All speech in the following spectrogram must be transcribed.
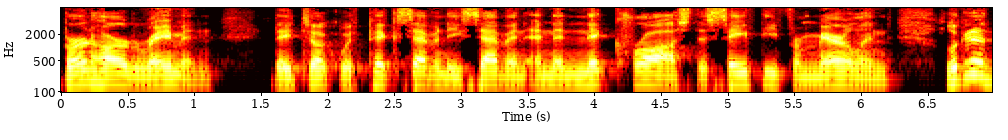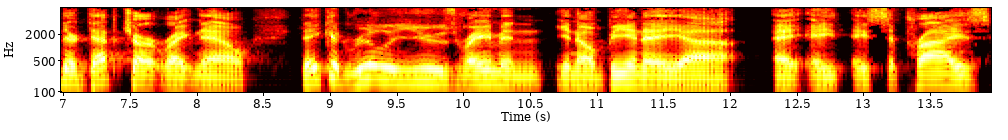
Bernhard Raimann, they took with pick 77, and then Nick Cross, the safety from Maryland. Looking at their depth chart right now, they could really use Raimann, you know, being a uh, a, a, a surprise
